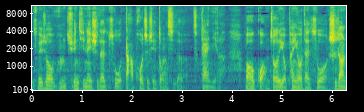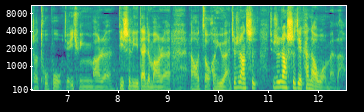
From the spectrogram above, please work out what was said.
所以说，我们群体内是在做打破这些东西的概念了。包括广州有朋友在做视障者徒步，就一群盲人，低视力带着盲人，然后走很远，就是让世，就是让世界看到我们了，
